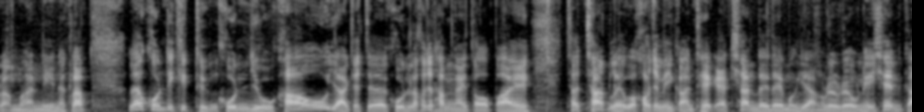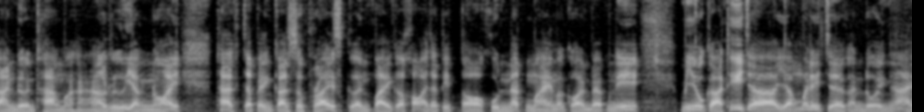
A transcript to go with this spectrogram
ประมาณนี้นะครับ แล้วคนที่คิดถึงคุณอยู่เขาอยากจะเจอคุณแล้วเขาจะทำไงต่อไป ชัดๆ เลยว่าเขาจะมีการ take action ใดๆบางอย่างเร็วๆนี้เช่น การเดินทางมาหาหรืออย่างน้อย ถ้าจะเป็นการเซอร์ไพรส์เกินไปก็เขาอาจจะติดต่อคุณนัดหมายมาก่อนแบบนี้ มีโอกาสที่จะยังไม่ได้เจอกันโดยง่าย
